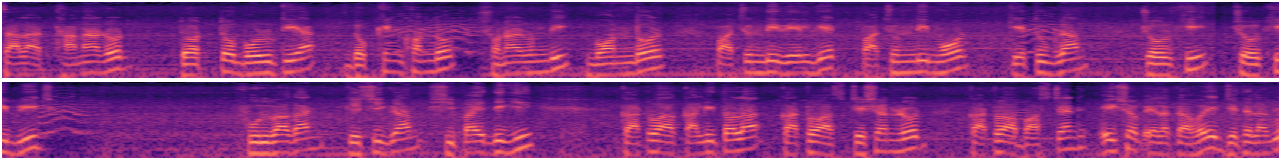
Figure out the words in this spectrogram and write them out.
Salar থানা রোড, দত্ত বরুটিয়া দক্ষিণখণ্ড সোনারুন্দি, বন্দর, পাচুন্দি রেলগেট, পাচুন্দি মোড়, Ketugram, Charkhi Charkhi bridge, Phulbagan, Keshigram, Sipaidighi, Katwa Kalitala, Katwa station road Katwa bus stand, এইসব এলাকা হয়ে যেতে লাগল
